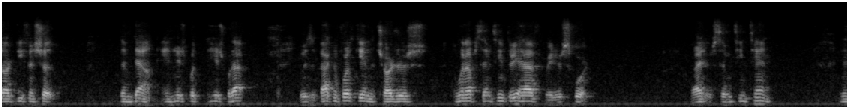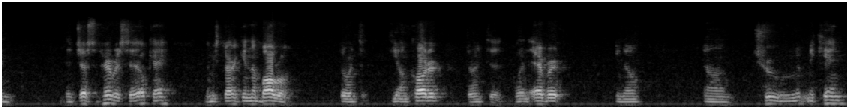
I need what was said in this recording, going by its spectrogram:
our defense shut them down. And here's what here's what happened. It was a back and forth game. The Chargers went up 17-3 half. Raiders scored. Right? It was 17-10. And then, then Justin Herbert said, okay, let me start getting the ball rolling. Throw into Deion Carter, throw into Glenn Everett, you know, um, True McKinn,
